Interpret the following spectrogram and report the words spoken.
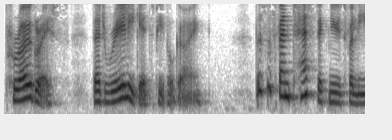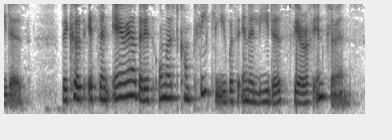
progress, that really gets people going. This is fantastic news for leaders because it's an area that is almost completely within a leader's sphere of influence.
